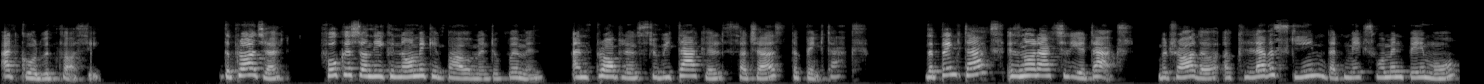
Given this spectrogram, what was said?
at Code with Klossy. The project focused on the economic empowerment of women and problems to be tackled, such as the pink tax. The pink tax is not actually a tax, but rather a clever scheme that makes women pay more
